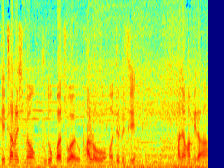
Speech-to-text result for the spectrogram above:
괜찮으시면 구독과 좋아요 팔로우 언제든지 환영합니다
